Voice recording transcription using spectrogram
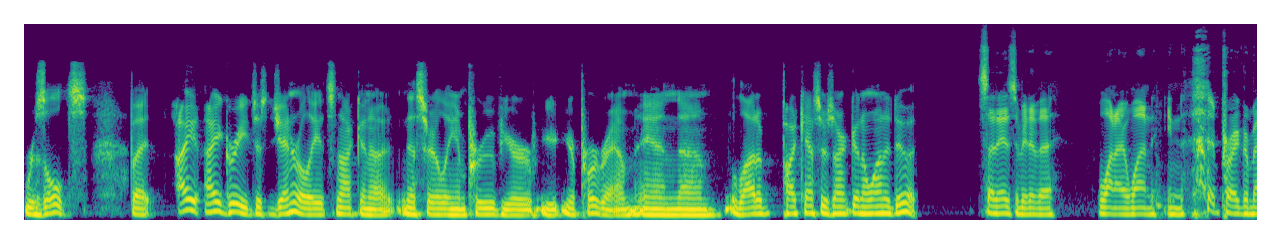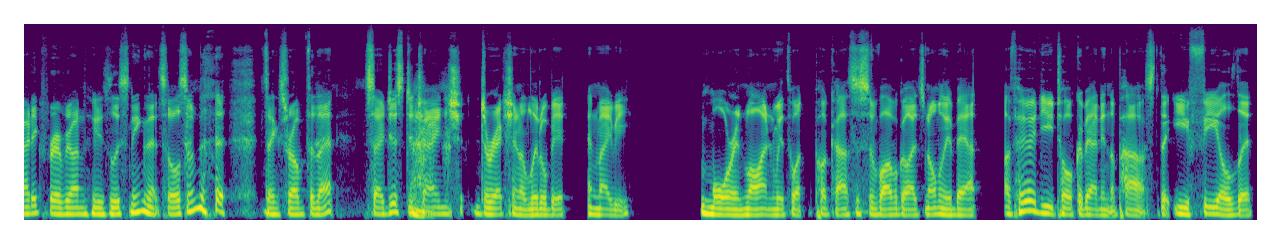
results. But I, I agree. Just generally, it's not going to necessarily improve your, your, your program, and um, a lot of podcasters aren't going to want to do it. So there's a bit of a 101 in programmatic for everyone who's listening. That's awesome. Thanks, Rob, for that. So just to change direction a little bit and maybe more in line with what Podcaster Survival Guide is normally about, I've heard you talk about in the past that you feel that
